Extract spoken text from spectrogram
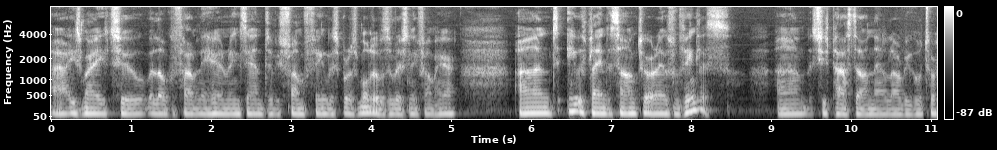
Uh, he's married to a local family here in Ringsend. He's from Finglas, but his mother was originally from here. And he was playing the song to her out from Finglas. Um, she's passed on now, Laurie Gutter.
